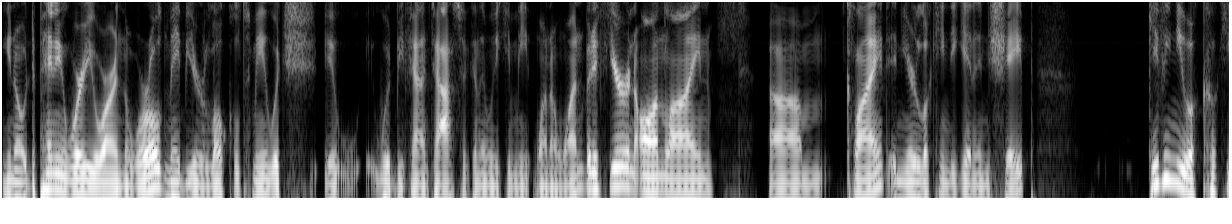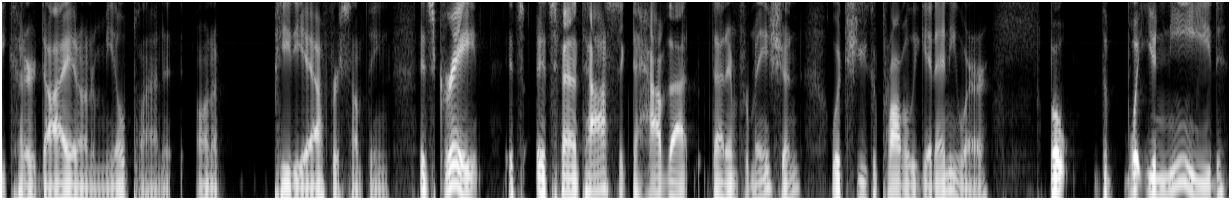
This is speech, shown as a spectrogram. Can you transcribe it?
you know, depending on where you are in the world, maybe you're local to me, which it, it would be fantastic, and then we can meet one on one. But if you're an online um, client and you're looking to get in shape, giving you a cookie cutter diet on a meal plan on a PDF or something, it's great. It's it's fantastic to have that that information, which you could probably get anywhere. But the what you need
